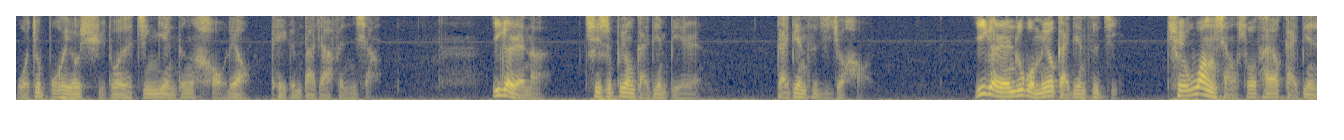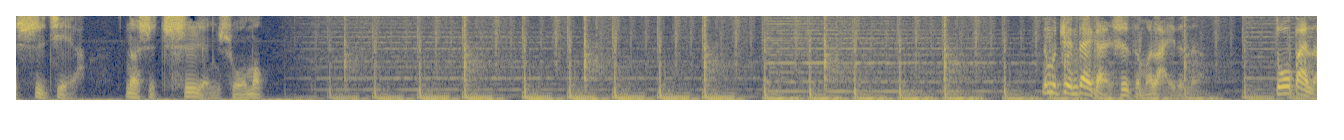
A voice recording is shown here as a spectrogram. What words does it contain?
我就不会有许多的经验跟好料可以跟大家分享。一个人呢，其实不用改变别人，改变自己就好。一个人如果没有改变自己，却妄想说他要改变世界啊，那是痴人说梦。那么倦怠感是怎么来的呢？多半呢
